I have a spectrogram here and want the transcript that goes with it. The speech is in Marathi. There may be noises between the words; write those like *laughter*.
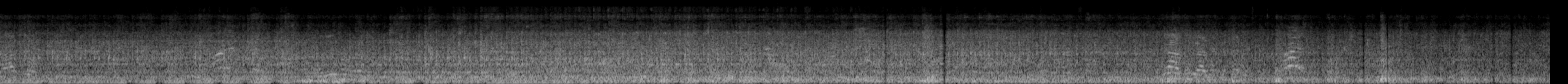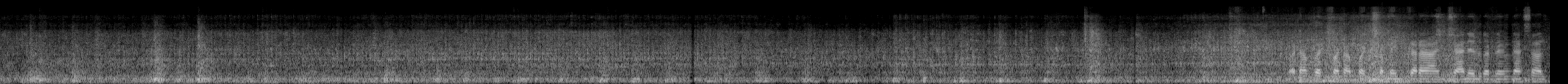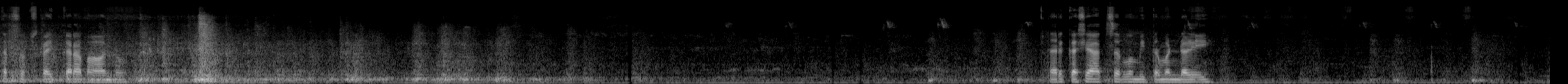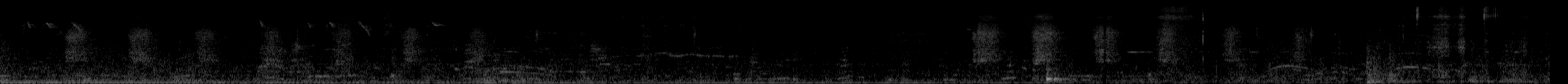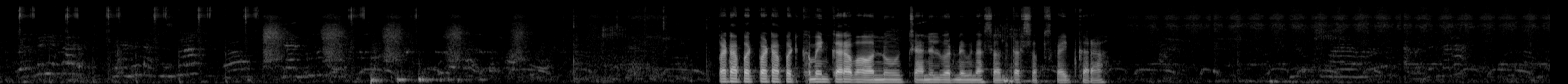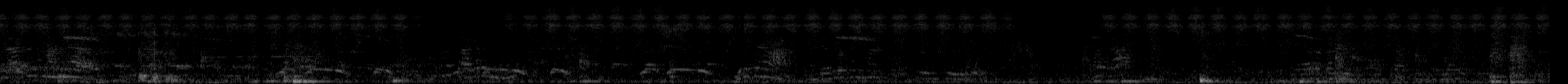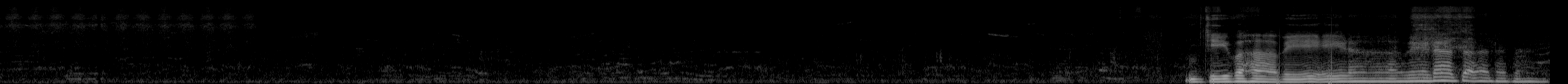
हा. या, तू या, मी कसं- फटाफट फटाफट कमेंट करा. चॅनलवर नवीन असाल तर सबस्क्राईब करा भावांनो. तर कसे आहात सर्व मित्रमंडळी? पटापट पटापट कमेंट करा भावांनो. चॅनलवर नवीन असाल तर सबस्क्राईब करा. जीव हा वेडा वेडा झाला नाही.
